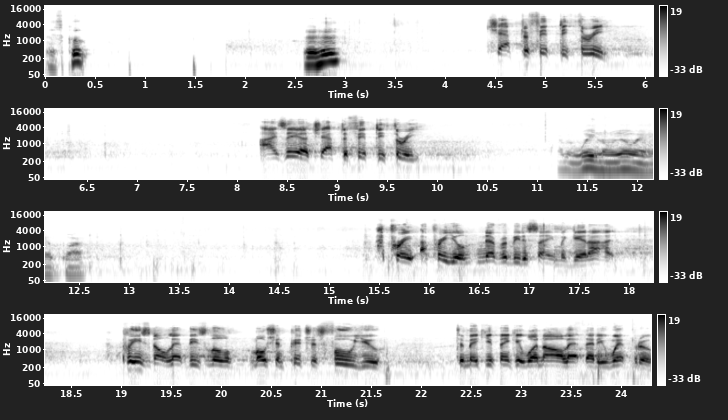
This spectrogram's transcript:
Let's cook. Mm-hmm. Chapter 53. Isaiah chapter 53. I've been waiting on your ass, boy. I pray, I pray you'll never be the same again. I please don't let these little motion pictures fool you to make you think it wasn't all that that he went through.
